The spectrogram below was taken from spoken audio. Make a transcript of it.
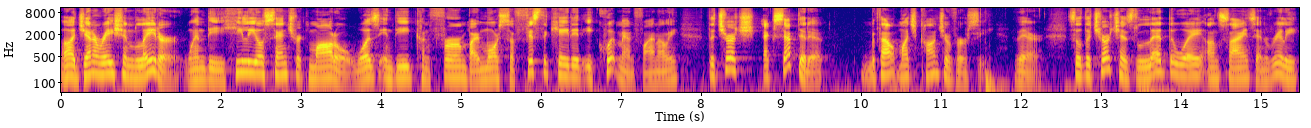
A generation later, when the heliocentric model was indeed confirmed by more sophisticated equipment, finally, the church accepted it without much controversy there. So the church has led the way on science and really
